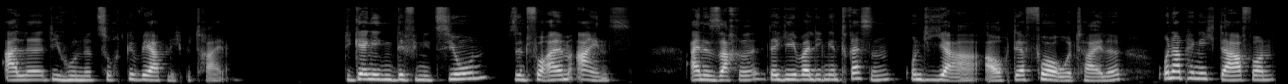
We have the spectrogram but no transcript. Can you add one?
alle, die Hundezucht gewerblich betreiben. Die gängigen Definitionen sind vor allem eins, eine Sache der jeweiligen Interessen und ja auch der Vorurteile, unabhängig davon,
